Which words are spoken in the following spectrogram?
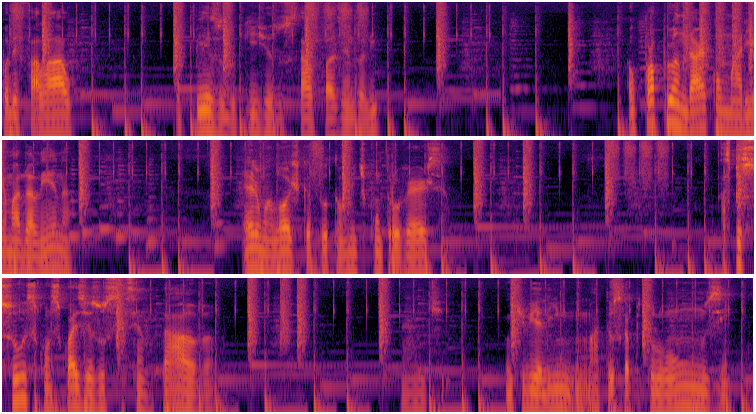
poder falar o, o peso do que Jesus estava fazendo ali. O próprio andar com Maria Madalena era uma lógica totalmente controversa pessoas com as quais Jesus se sentava. Né? A, gente, a gente vê ali em Mateus capítulo 11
